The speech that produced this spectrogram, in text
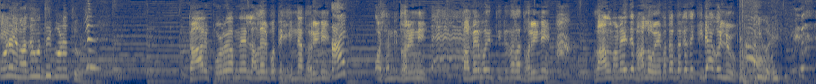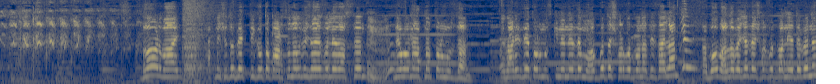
পড়ে মাঝে মধ্যেই পড়ে তো। তারপরে আপনার লালের প্রতি ঘৃণা ধরিনি অশান্তি ধরেনি তাদের মধ্যে তিতেতলা ধরেনি। লাল মানে যে ভালো এ কথা আপনার কাছে কিডা কইলু ধর ভাই আপনি শুধু ব্যক্তিগত পার্সোনাল বিষয়ে চলে যাচ্ছেন নেব না আপনার তরমুজ দাম ওই বাড়িতে তরমুজ কিনে নিয়ে যে মহব্বতের শরবত বানাতে চাইলাম তা বউ ভালোবেসে যে শরবত বানিয়ে দেবে না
